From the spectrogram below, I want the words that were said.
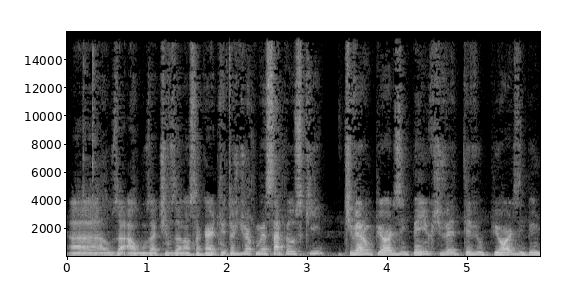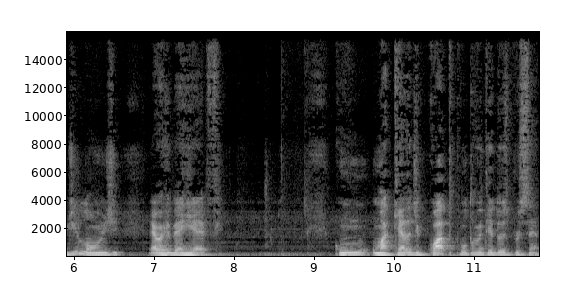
uh, alguns ativos da nossa carteira. Então a gente vai começar pelos que tiveram pior desempenho, que tiver, teve o pior desempenho de longe é o RBRF, com uma queda de 4,92%.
